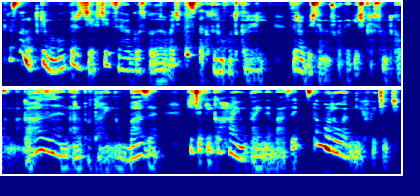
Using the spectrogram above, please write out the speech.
Krasnoludki mogą też zechcieć zagospodarować wyspę, którą odkryli. Zrobić tam na przykład jakiś krasnoludkowy magazyn albo tajną bazę. Dzieciaki kochają tajne bazy, więc to może ładnie chwycić.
